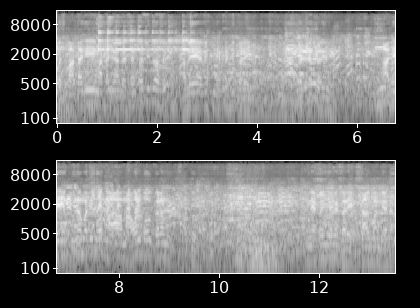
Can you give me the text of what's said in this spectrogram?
બસ માતાજી, માતાજીના દર્શન કરી દીધો હશે. હવે અમે નીકળીશું ઘરે દર્શન કરીને. આજે પૂનમથી બહુ માહોલ બહુ ગરમ હતો. નીકળીએ અમે ઘરે કાળવાન બેઠા.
